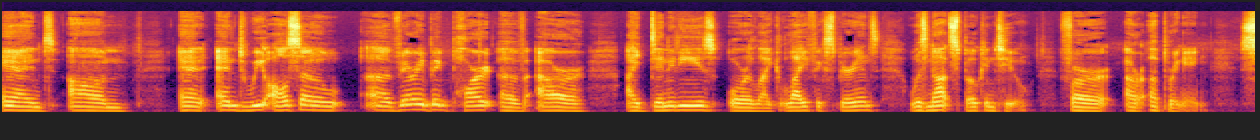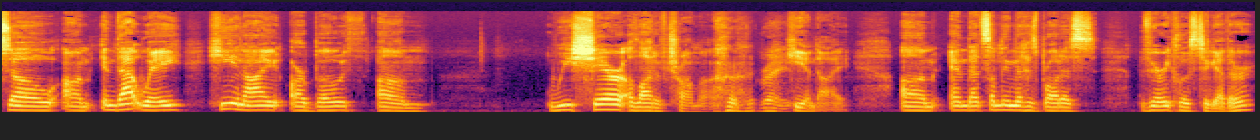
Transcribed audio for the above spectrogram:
and um and and we also a very big part of our identities or like life experience was not spoken to for our upbringing so um in that way he and i are both um we share a lot of trauma Right. he and i um and that's something that has brought us very close together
